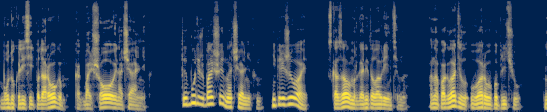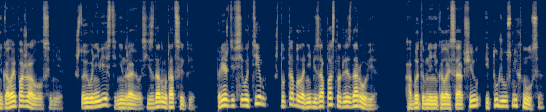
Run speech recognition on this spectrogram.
Буду колесить по дорогам, как большой начальник. — Ты будешь большим начальником, не переживай, — сказала Маргарита Лаврентьевна. Она погладила Уварова по плечу. Николай пожаловался мне, что его невесте не нравилась езда на мотоцикле. Прежде всего тем, что та была небезопасна для здоровья. Об этом мне Николай сообщил и тут же усмехнулся,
